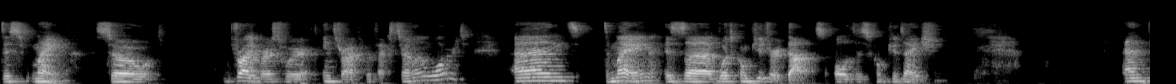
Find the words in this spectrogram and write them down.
this main. So drivers will interact with external world, and the main is uh, what computer does, all this computation. And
